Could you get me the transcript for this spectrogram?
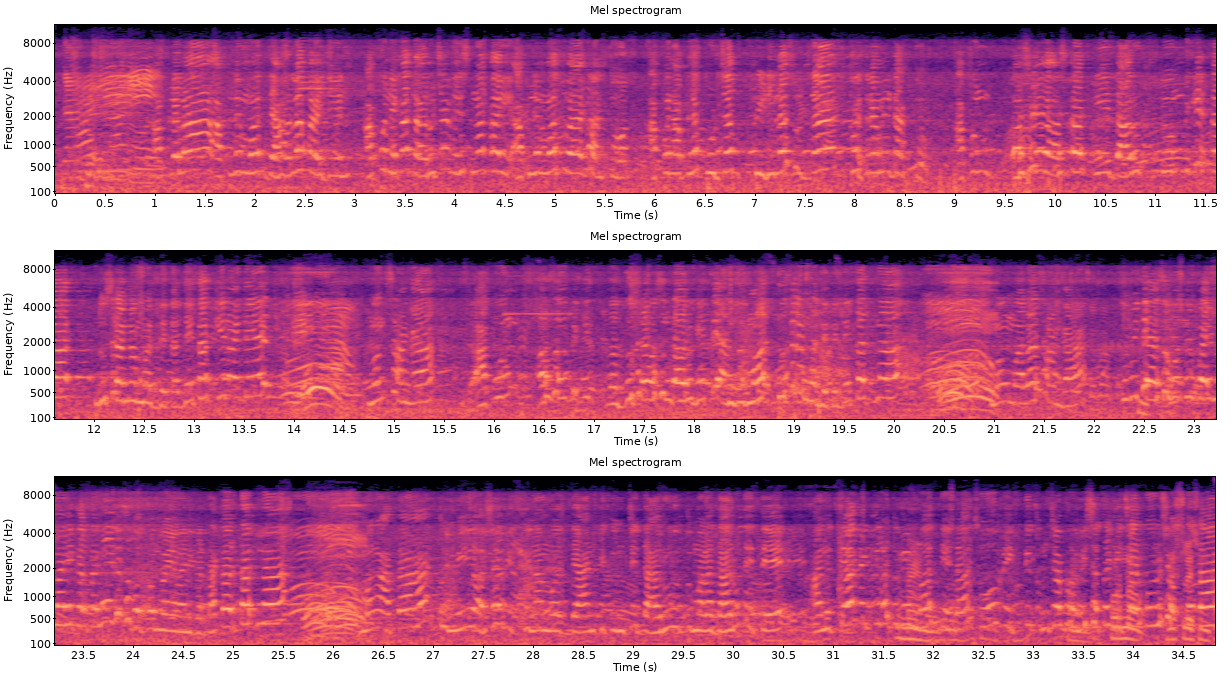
आपल्याला आपले मत द्यायला पाहिजे. आपण एका दारूच्या व्यसनापायी आपले मत वाया घालतो. आपण आपल्या पुढच्या पिढीला सुद्धा खतऱ्यामध्ये टाकतो. आपण असे असतात की दारू पिऊन घेतात दुसऱ्यांना मत देतात. देतात की नाही देत? मग सांगा आपण असं होतं की दुसऱ्यापासून दारू घेते आणि मत दुसऱ्यांना देते. देतात ना? मग मला सांगा तुम्ही त्यासोबत बी बैमानी करता नाही याच्यासोबत पण बैमानी करता. करतात ना? मग आता तुम्ही अशा व्यक्तीला मत द्या की तुमची दारू तुम्हाला दारू देते आणि त्या व्यक्तीला तुम्ही मत देता तो व्यक्ती तुमच्या भविष्याचा विचार करू शकतो का?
